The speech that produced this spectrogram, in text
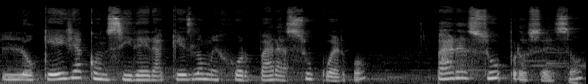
lo que ella considera que es lo mejor para su cuerpo, para su proceso,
